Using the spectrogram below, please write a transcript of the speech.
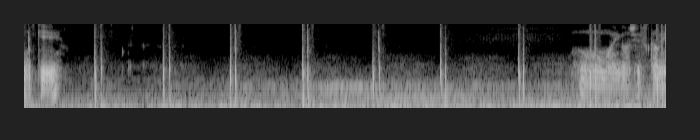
okay oh my gosh it's coming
